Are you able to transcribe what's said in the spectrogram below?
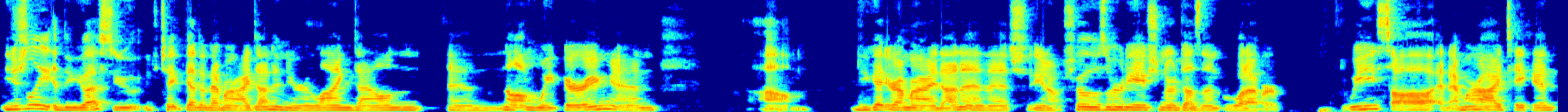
usually in the US, you, you take get an MRI done and you're lying down and non weight bearing, and um, you get your MRI done, and it you know shows a herniation or doesn't, whatever. We saw an MRI taken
